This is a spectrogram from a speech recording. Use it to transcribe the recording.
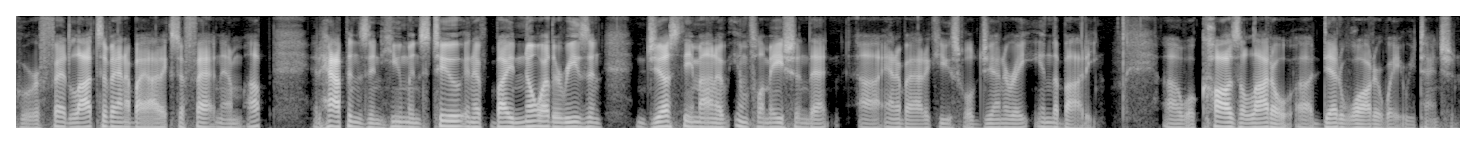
who are fed lots of antibiotics to fatten them up. It happens in humans too, and if by no other reason, just the amount of inflammation that uh, antibiotic use will generate in the body uh, will cause a lot of uh, dead water weight retention.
